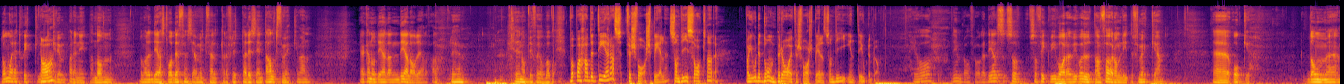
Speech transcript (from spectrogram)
de var rätt skickliga ja. på att krympa den ytan. De, de hade, deras två defensiva mittfältare flyttade sig inte allt för mycket men jag kan nog dela en del av det i alla fall. Det, det är något vi får jobba på. Vad, vad hade deras försvarsspel som vi saknade? Vad gjorde de bra i försvarsspelet som vi inte gjorde bra? Ja, det är en bra fråga. Dels så, så fick vi vara, vi var utanför dem lite för mycket. Eh, och de, eh,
